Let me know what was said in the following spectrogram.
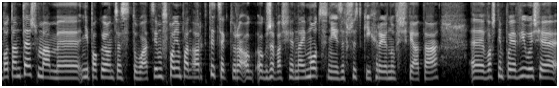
bo tam też mamy niepokojące sytuacje. Wspomniał Pan o Arktyce, która ogrzewa się najmocniej ze wszystkich rejonów świata. Właśnie pojawiły się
